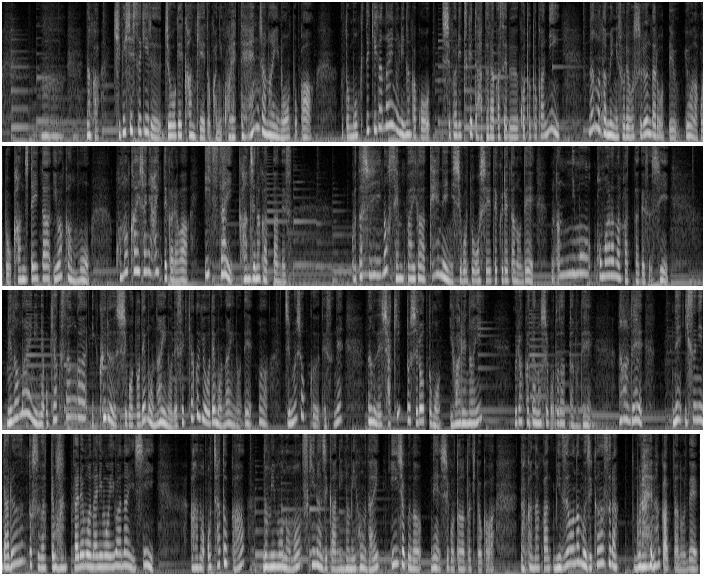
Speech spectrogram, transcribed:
うんなんか厳しすぎる上下関係とかにこれって変じゃないの？とかあと目的がないのになんかこう縛りつけて働かせることとかに何のためにそれをするんだろうっていうようなことを感じていた違和感もこの会社に入ってからは一切感じなかったんです。私の先輩が丁寧に仕事を教えてくれたので何にも困らなかったですし目の前にねお客さんが来る仕事でもないので接客業でもないのでまあ事務職ですね。なのでシャキッとしろとも言われない裏方の仕事だったのでなのでね椅子にだるーんと座っても誰も何も言わないしあのお茶とか飲み物も好きな時間に飲み放題飲食のね仕事の時とかはなかなか水を飲む時間すらもらえなかったので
